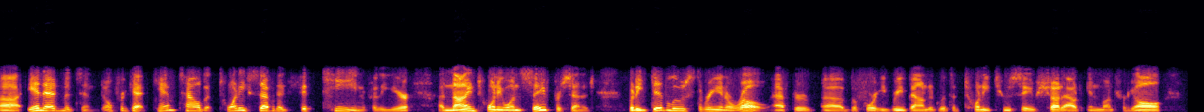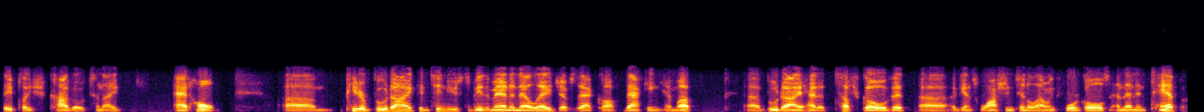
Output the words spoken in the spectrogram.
Uh, in Edmonton, don't forget Cam Talbot, 27 and 15 for the year, a 921 save percentage, but he did lose three in a row after uh, before he rebounded with a 22 save shutout in Montreal. They play Chicago tonight at home. Um, Peter Budaj continues to be the man in LA. Jeff Zatkoff backing him up. Uh, Budaj had a tough go of it uh, against Washington, allowing four goals, and then in Tampa,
